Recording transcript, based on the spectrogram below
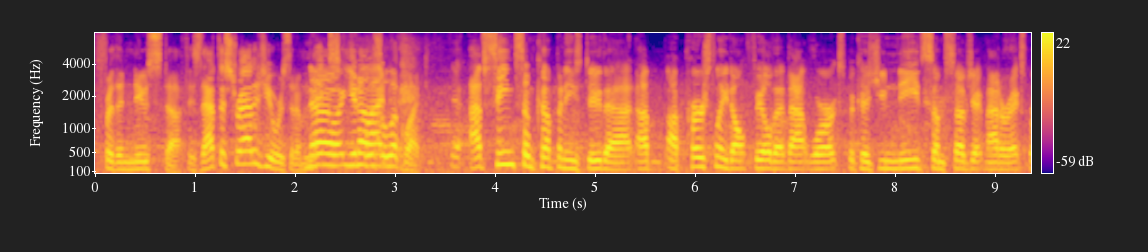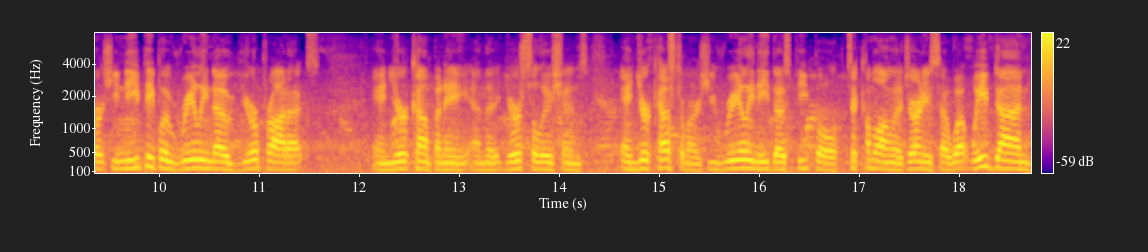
for the new stuff. Is that the strategy or is it a no, mix? You know, what does I, it look like? I've seen some companies do that. I, I, personally don't feel that that works because you need some subject matter experts. You need people who really know your products and your company and the, your solutions and your customers. You really need those people to come along the journey. So what we've done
